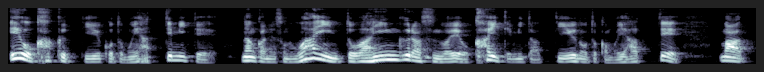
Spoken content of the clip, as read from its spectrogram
絵を描くっていうこともやってみて、なんかね、そのワインとワイングラスの絵を描いてみたっていうのとかもやって、まあ、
